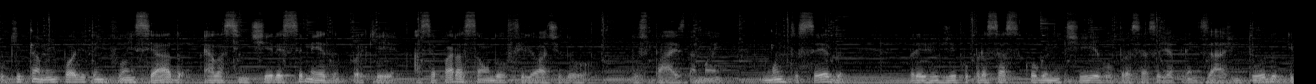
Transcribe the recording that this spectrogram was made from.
o que também pode ter influenciado ela sentir esse medo, porque a separação do filhote do, dos pais, da mãe, muito cedo prejudica o processo cognitivo, o processo de aprendizagem, tudo e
